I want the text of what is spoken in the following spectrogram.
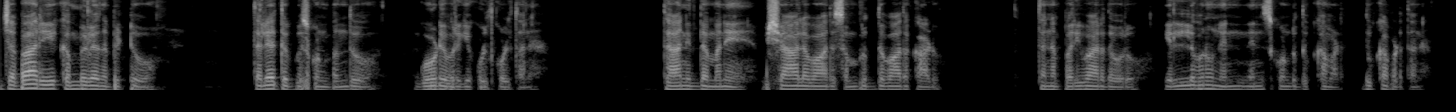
ಜಬಾರಿ ಕಂಬಿಗಳನ್ನು ಬಿಟ್ಟು ತಲೆ ತಗ್ಗಿಸ್ಕೊಂಡು ಬಂದು ಗೋಡೆವರೆಗೆ ಕುಳಿತುಕೊಳ್ತಾನೆ. ತಾನಿದ್ದ ಮನೆ ವಿಶಾಲವಾದ ಸಮೃದ್ಧವಾದ ಕಾಡು. ತನ್ನ ಪರಿವಾರದವರು ಎಲ್ಲವನ್ನೂ ನೆನ್, ನೆನೆಸ್ಕೊಂಡು ದುಃಖ ಮಾಡ, ದುಃಖ ಪಡ್ತಾನೆ.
